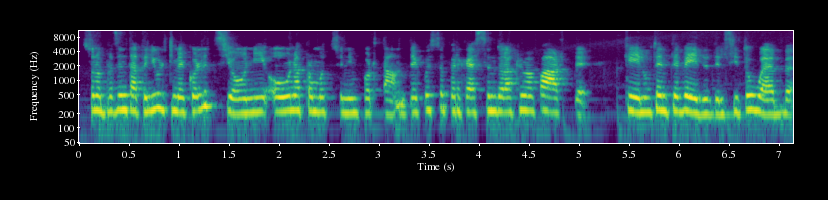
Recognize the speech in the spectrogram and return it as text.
sono presentate le ultime collezioni o una promozione importante. Questo perché essendo la prima parte che l'utente vede del sito web,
